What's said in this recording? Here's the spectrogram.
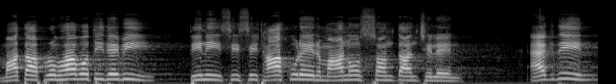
মাতা প্রভাবতী দেবী, তিনি শ্রী শ্রী ঠাকুরের মানস সন্তান ছিলেন। একদিন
